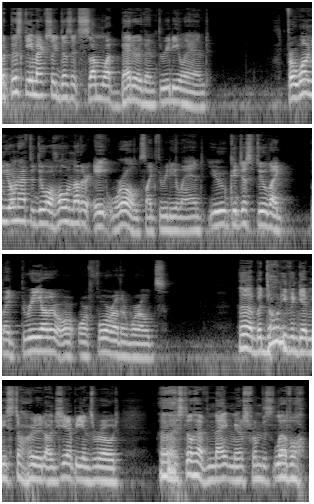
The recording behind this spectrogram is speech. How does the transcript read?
But this game actually does it somewhat better than 3D Land. For one, you don't have to do a whole another eight worlds like 3D Land. You could just do like like three other or, or four other worlds. Uh, but don't even get me started on Champions Road. Uh, I still have nightmares from this level.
